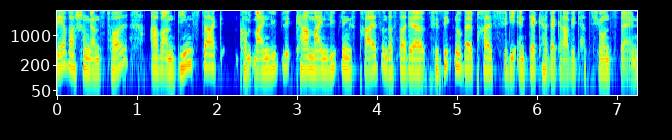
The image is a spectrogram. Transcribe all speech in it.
Der war schon ganz toll, aber am Dienstag kommt mein Liebling, kam mein Lieblingspreis und das war der Physiknobelpreis für die Entdecker der Gravitationswellen.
